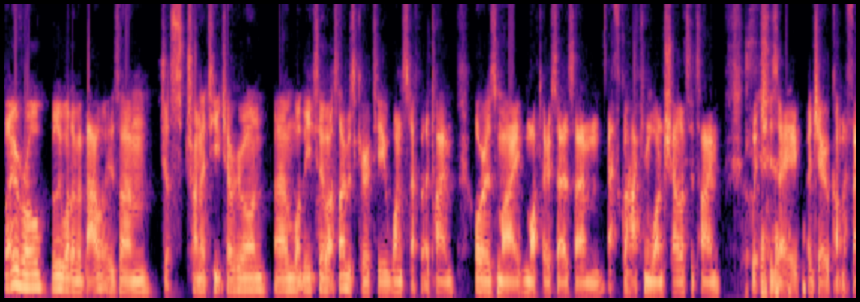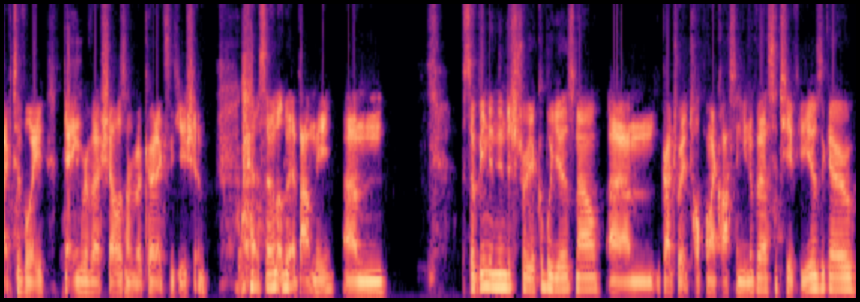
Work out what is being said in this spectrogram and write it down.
But overall, really what I'm about is um, just trying to teach everyone um, what they need to know about cybersecurity one step at a time. Or as my motto says, um, ethical hacking one shell at a time, which is a, a joke on effectively getting reverse shells and remote code execution. so a little bit about me. Um, so been in the industry a couple years now, um, graduated top of my class in university a few years ago,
